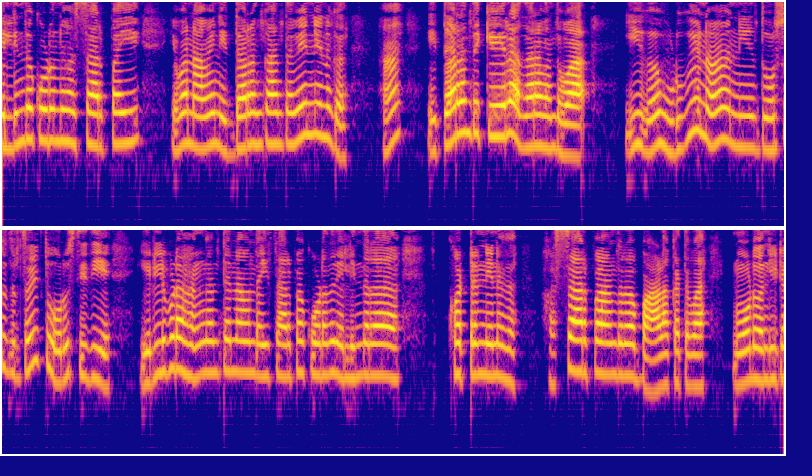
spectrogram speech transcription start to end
ಎಲ್ಲಿಂದ ಕೊಡು ಹತ್ತು ಸಾವಿರ ರೂಪಾಯಿ? ಇವ ನಾವೇನು ಇದ್ದಾರಂತ ಅಂತವೇ ನಿನಗೆ? ಹಾಂ? ಇದ್ದಾರಂತ ಕೇರ ಅದಾರ ಒಂದವ ಈಗ ಹುಡುಗನ ನೀನು ತೋರಿಸಿದ್ರ ಸರಿ ತೋರಿಸ್ತಿದಿ ಇರಲಿ ಬಿಡ, ಹಂಗಂತ ನಾ ಒಂದು ಐದು ಸಾವಿರ ರೂಪಾಯಿ ಕೊಡೋದ್ರೆ ಎಲ್ಲಿಂದರ ಕೊಟ್ಟೆ ನಿನಗೆ? ಹತ್ತು ಸಾವಿರ ರೂಪಾಯಿ ಅಂದ್ರೆ ಭಾಳ ಆಕತ್ತವ ನೋಡು ಒಂದಿಟ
